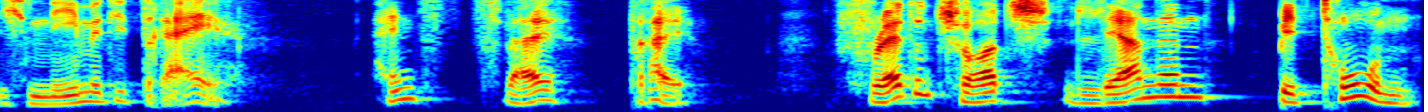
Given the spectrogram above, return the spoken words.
Ich nehme die drei. Eins, zwei, drei. Fred und George lernen Beton.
